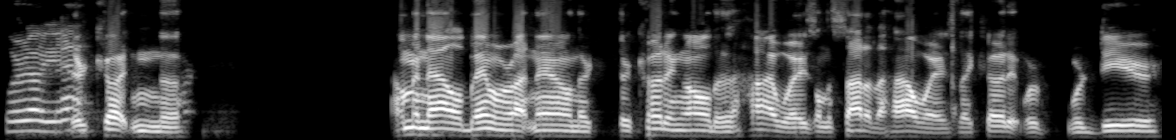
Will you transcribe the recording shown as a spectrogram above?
where are you At? they're cutting the. I'm in Alabama right now, and they're they're cutting all the highways on the side of the highways. They cut it where where deer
